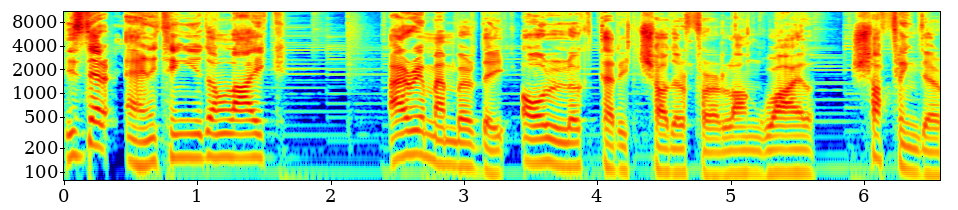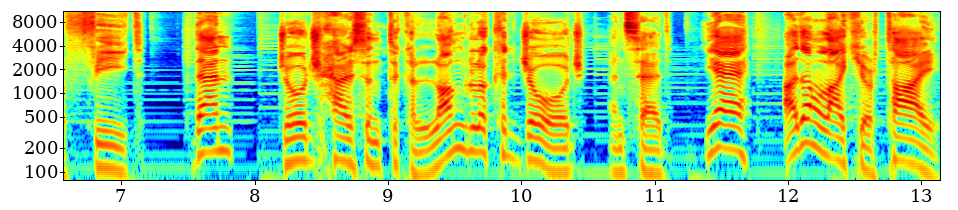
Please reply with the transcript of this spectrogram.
Is there anything you don't like? I remember they all looked at each other for a long while, shuffling their feet. Then George Harrison took a long look at George and said, Yeah, I don't like your tie.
